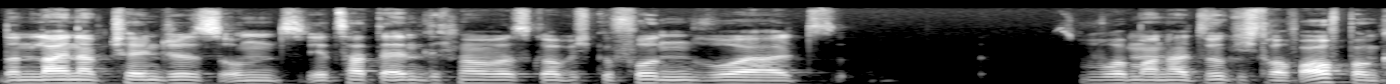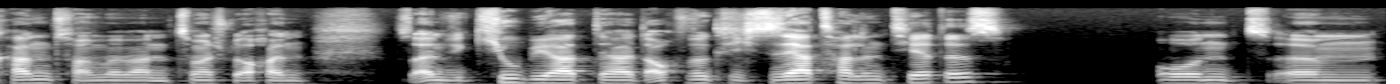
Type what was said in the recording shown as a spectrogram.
dann Line-Up-Changes und jetzt hat er endlich mal was, glaube ich, gefunden, wo er halt, wo man halt wirklich drauf aufbauen kann. Vor allem, wenn man zum Beispiel auch einen, so einen wie QB hat, der halt auch wirklich sehr talentiert ist. Und ähm,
